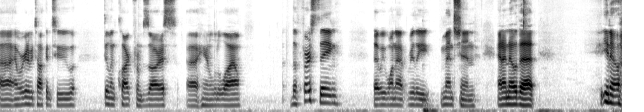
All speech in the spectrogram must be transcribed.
uh, and we're gonna be talking to Dylan Clark from CZARUS uh, here in a little while. The first thing that we want to really mention, and I know that you know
